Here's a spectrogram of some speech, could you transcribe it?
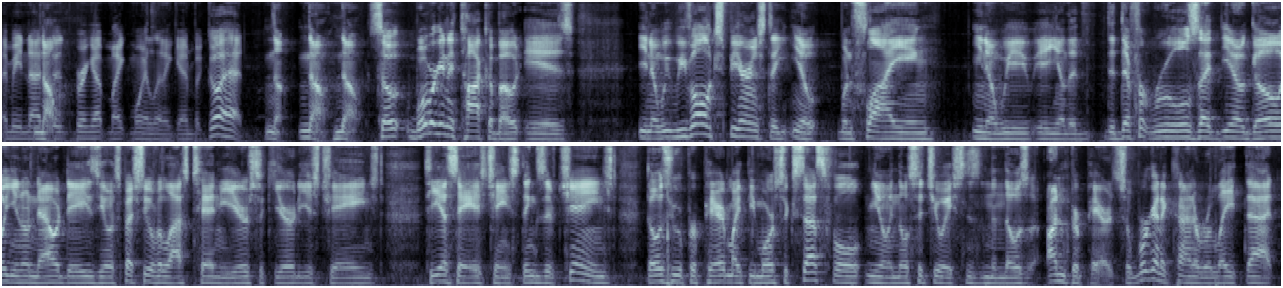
I mean, not No. to bring up Mike Moylan again, but go ahead. No, no, no. So what we're going to talk about is you know, we, we've all experienced, a, you know, when flying, you know, we, you know, the, the different rules that, you know, go, you know, nowadays, you know, especially over the last 10 years, security has changed, TSA has changed, things have changed. Those who are prepared might be more successful, you know, in those situations than those unprepared. So we're going to kind of relate that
